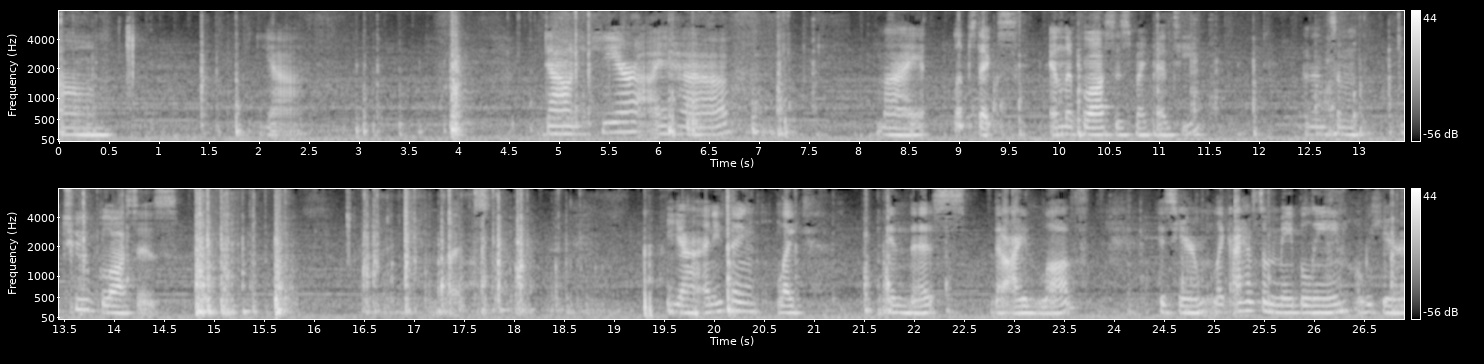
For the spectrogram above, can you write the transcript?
um, yeah. Down here, I have my lipsticks and lip glosses, my Fenty. And then some tube glosses. But yeah, anything like in this that I love is here. Like I have some Maybelline over here.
